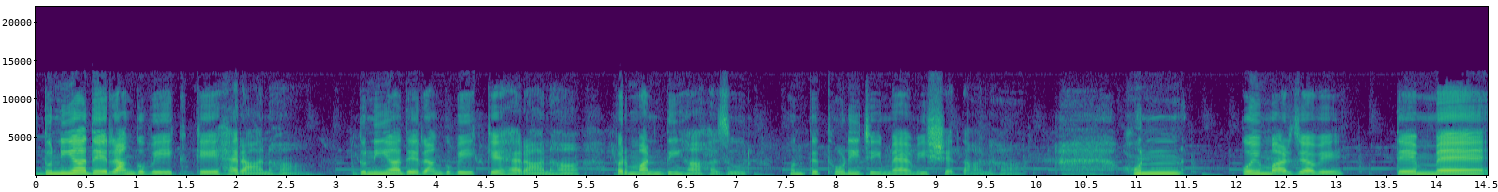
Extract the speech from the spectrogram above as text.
ਦੁਨੀਆ ਦੇ ਰੰਗ ਵੇਖ ਕੇ ਹੈਰਾਨ ਹਾਂ। ਦੁਨੀਆ ਦੇ ਰੰਗ ਵੇਖ ਕੇ ਹੈਰਾਨ ਹਾਂ ਪਰ ਮੰਨਦੀ ਹਾਂ ਹਜ਼ੂਰ ਹੁਣ ਤੇ ਥੋੜੀ ਜਿਹੀ ਮੈਂ ਵੀ ਸ਼ੈਤਾਨ ਹਾਂ। ਹੁਣ ਕੋਈ ਮਰ ਜਾਵੇ ਤੇ ਮੈਂ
